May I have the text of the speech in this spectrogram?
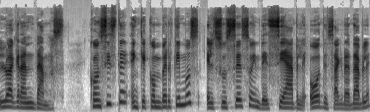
lo agrandamos. Consiste en que convertimos el suceso indeseable o desagradable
